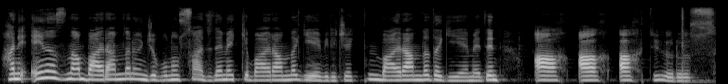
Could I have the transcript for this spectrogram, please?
hani en azından bayramdan önce bulunsaydı demek ki bayramda giyebilecektin. Bayramda da giyemedin. Ah ah ah diyoruz.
